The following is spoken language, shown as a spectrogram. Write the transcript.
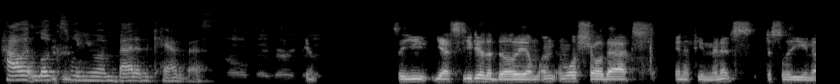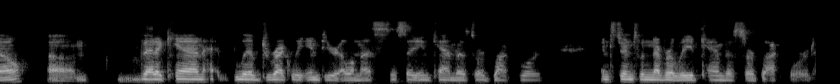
how it looks Mhm. when you embed in Canvas. Okay, very Yep. good. So you, yes, you do the ability, and, and we'll show that in a few minutes, just so that you know um, that it can live directly into your LMS, let's say in Canvas or Blackboard, and students would never leave Canvas or Blackboard.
